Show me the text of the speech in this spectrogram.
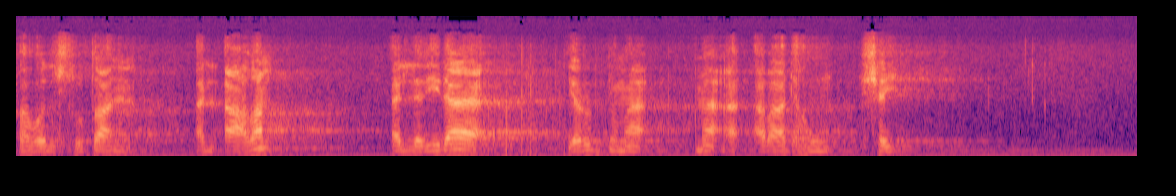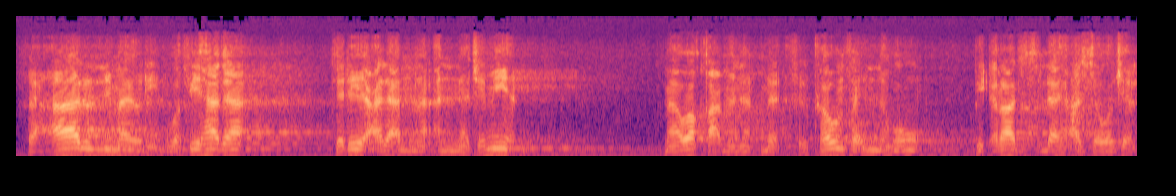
فهو ذو السلطان الأعظم الذي لا يرد ما ما أراده شيء. فعال لما يريد. وفي هذا دليل على أن أن جميع ما وقع من في الكون فإنه بإرادة الله عز وجل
